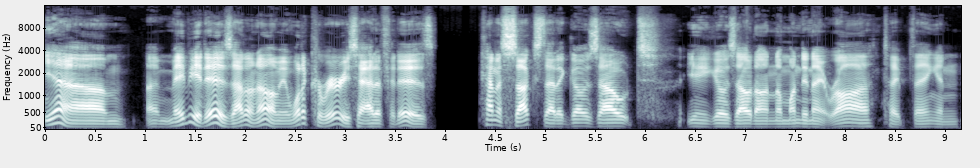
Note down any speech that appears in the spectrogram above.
Yeah. Um, maybe it is. I don't know. I mean, what a career he's had if it is. Kind of sucks that it goes out. You know, he goes out on a Monday Night Raw type thing and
